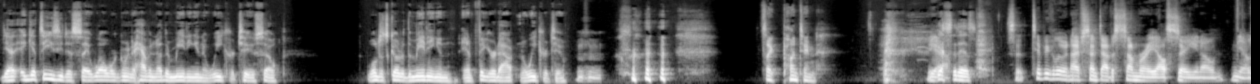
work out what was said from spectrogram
Yeah. It gets easy to say, well, we're going to have another meeting in a week or two. So we'll just go to the meeting and, and figure it out in a week or two. hmm It's like punting. Yeah. Yes, it is. So typically, when I've sent out a summary, I'll say, you know, you know,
